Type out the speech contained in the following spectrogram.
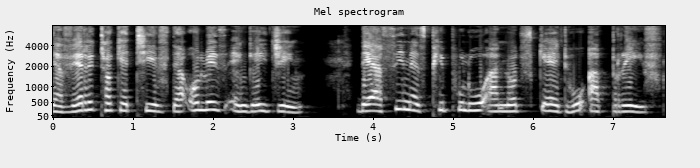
They are very talkative. They are always engaging. They are seen as people who are not scared, who are brave.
